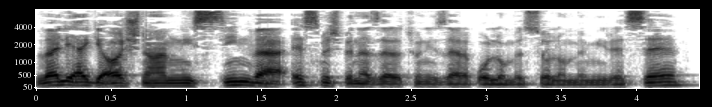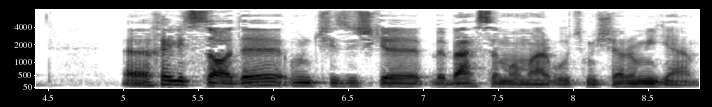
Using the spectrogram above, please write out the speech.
ولی اگه آشنا هم نیستین و اسمش به نظرتون یه ذره قلم به سلم می‌رسه خیلی ساده اون چیزیش که به بحث ما مربوط میشه رو میگم.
